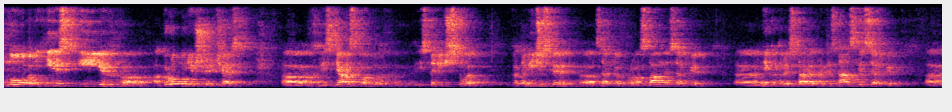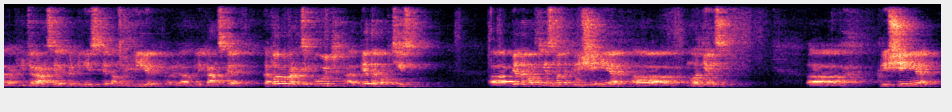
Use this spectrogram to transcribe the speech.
Но есть и э, огромнейшая часть христианства исторического, католическая церковь, православная церковь, э, некоторые старые протестантские церкви, как лютеранская, кальвинистская, там другие, англиканская, которые практикуют педобаптизм. Педобаптизм это крещение младенцев. Крещение,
